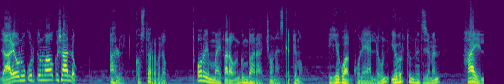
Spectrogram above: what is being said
ዛሬውኑ ቁርጡን ማወቅሻለሁ አሉኝ ኮስተር ብለው ጦር የማይፈራውን ግንባራቸውን አስቀድመው እየጓጎለ ያለውን የብርቱነት ዘመን ኃይል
